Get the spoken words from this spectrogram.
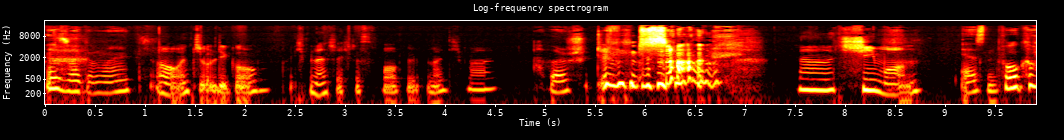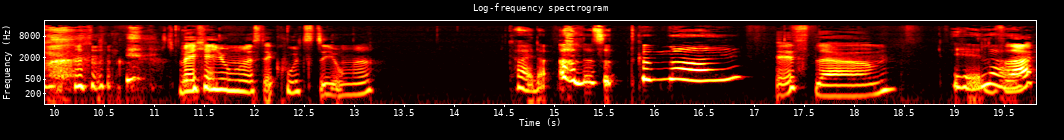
Das war gemein. Oh, Entschuldigung. Ich bin ein schlechtes Vorbild manchmal. Aber stimmt schon. Shimon. Er ist ein Pokémon. Welcher Junge ist der coolste Junge? Keiner. Alle sind gemein. Islam. Hela. Sag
